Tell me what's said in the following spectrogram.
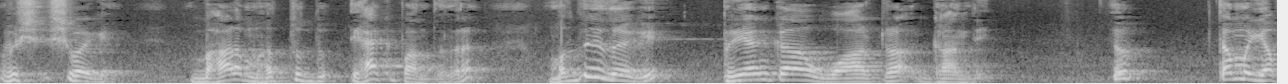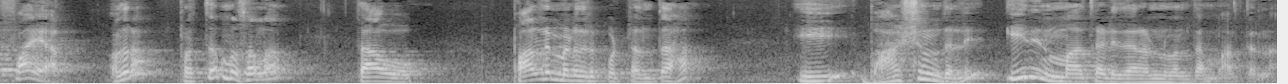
ವಿಶೇಷವಾಗಿ ಬಹಳ ಮಹತ್ವದ್ದು ಯಾಕಪ್ಪ ಅಂತಂದ್ರೆ ಮೊದಲನೇದಾಗಿ ಪ್ರಿಯಾಂಕಾ ವಾಡ್ರಾ ಗಾಂಧಿ. ಇವರು ತಮ್ಮ ಎಫ್ ಐ ಆರ್ ಅಂದ್ರೆ ಪ್ರಥಮ ಸಲ ತಾವು ಪಾರ್ಲಿಮೆಂಟ್ದಲ್ಲಿ ಕೊಟ್ಟಂತಹ ಈ ಭಾಷಣದಲ್ಲಿ ಏನೇನು ಮಾತಾಡಿದ್ದಾರೆ ಅನ್ನುವಂಥ ಮಾತನ್ನು.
